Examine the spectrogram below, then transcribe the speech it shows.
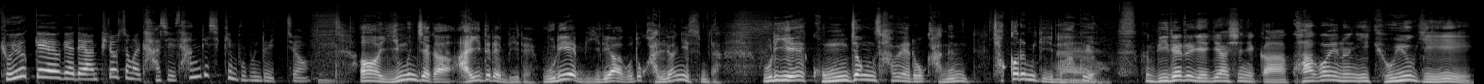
교육 개혁에 대한 필요성을 다시 상기시킨 부분도 있죠. 어, 이 문제가 아이들의 미래, 우리의 미래하고도 관련이 있습니다. 우리의 공정 사회로 가는 첫걸음이기도 네. 하고요. 그 미래를 얘기하시니까 과거에는 이 교육이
